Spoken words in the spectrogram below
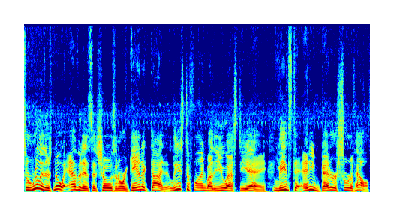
So really there's no evidence that shows an organic diet, at least defined by the USDA, leads to any better sort of health.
